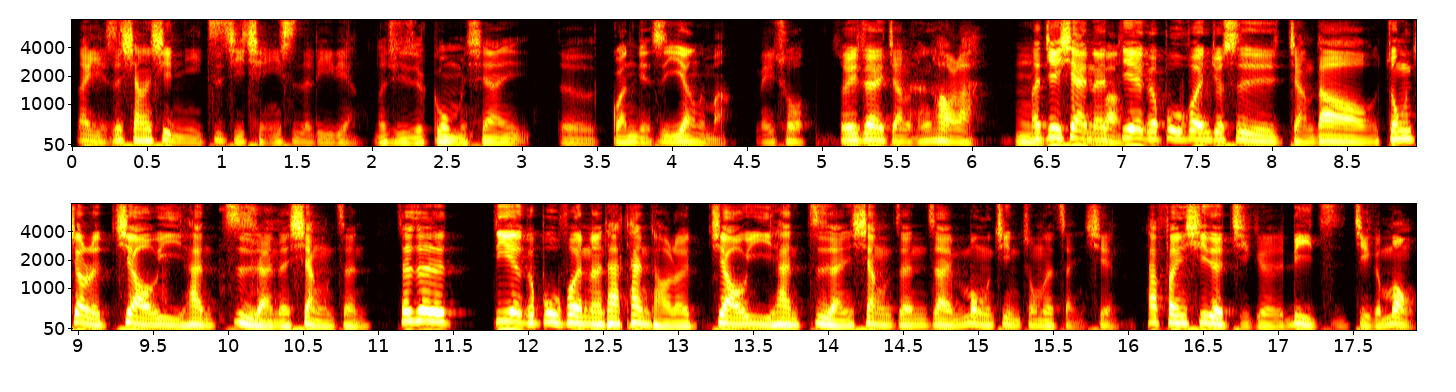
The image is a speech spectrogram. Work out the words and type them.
那也是相信你自己潜意识的力量。那其实跟我们现在的观点是一样的嘛？没错。所以这里讲得很好啦。那接下来呢？第二个部分就是讲到宗教的教义和自然的象征。在这第二个部分呢，他探讨了教义和自然象征在梦境中的展现。他分析了几个例子，几个梦。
